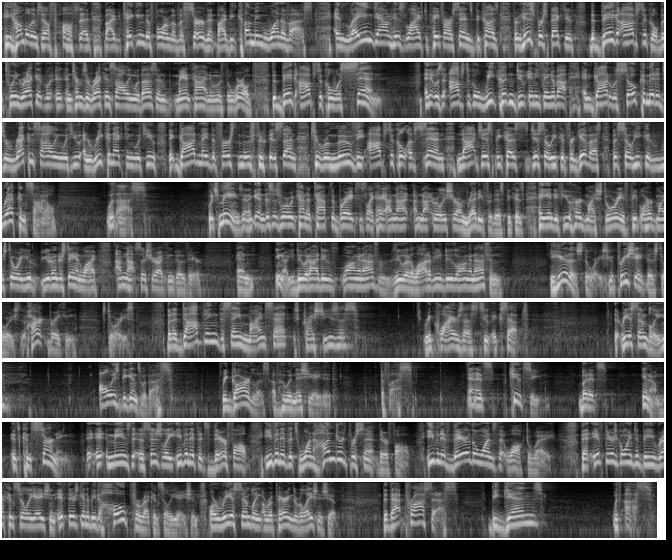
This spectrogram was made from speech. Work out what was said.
He humbled himself, Paul said, by taking the form of a servant, by becoming one of us, and laying down his life to pay for our sins. Because, from his perspective, the big obstacle between, in terms of reconciling with us and mankind and with the world, the big obstacle was sin. And it was an obstacle we couldn't do anything about. And God was so committed to reconciling with you and reconnecting with you that God made the first move through his son to remove the obstacle of sin, not just because, just so he could forgive us, but so he could reconcile with us. Which means, and again, this is where we kind of tap the brakes. It's like, hey, I'm not, I'm not really sure I'm ready for this because, hey, Andy, if you heard my story, if people heard my story, you'd, you'd understand why I'm not so sure I can go there. And you know, you do what I do long enough, or do what a lot of you do long enough, and you hear those stories. You appreciate those stories, the heartbreaking stories. But adopting the same mindset as Christ Jesus requires us to accept that reassembly always begins with us, regardless of who initiated the fuss. And it's cutesy, but it's, you know, it's concerning It means that essentially, even if it's their fault, even if it's 100% their fault, even if they're the ones that walked away, that if there's going to be reconciliation, if there's going to be the hope for reconciliation or reassembling or repairing the relationship, that that process begins with us.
